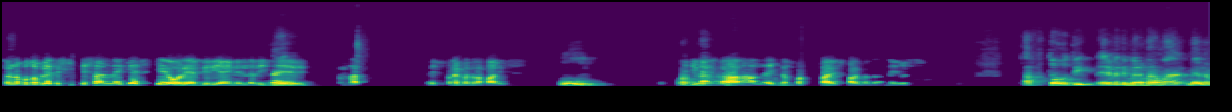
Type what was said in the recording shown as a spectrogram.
Θέλω να πω, το βλέπεις και σαν και, και ωραία εμπειρία είναι. Δηλαδή. Ναι. Και, να, έχεις πράγματα να πάρεις. Όχι λεπτά, αλλά έχεις να πάρεις πράγματα. Ναι, Αυτό ότι ρε παιδί μου, εμένα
